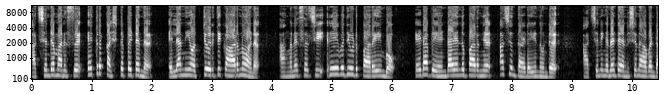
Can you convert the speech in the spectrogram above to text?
അച്ഛന്റെ മനസ്സ് എത്ര കഷ്ടപ്പെട്ടെന്ന്. എല്ലാം നീ ഒറ്റയൊരുത്തി കാരണമാണ്. അങ്ങനെ സച്ചി രേവതിയോട് പറയുമ്പോൾ എടാ വേണ്ട എന്ന് പറഞ്ഞ് അച്ഛൻ തടയുന്നുണ്ട്. അച്ഛൻ ഇങ്ങനെ ടെൻഷൻ ആവണ്ട.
